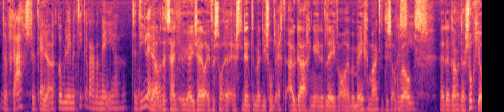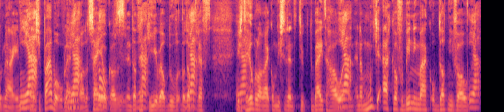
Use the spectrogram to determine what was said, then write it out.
de vraagstukken Ja. en de problematieken waar we mee eh, te dealen Ja, hebben. want het zijn, ja, je zei al even, so- eh, studenten die soms echt uitdagingen in het leven al hebben meegemaakt. Het is ook wel, Precies. eh, daar- daar, daar zocht je ook naar in tijdens je PABO-opleiding al. Dat zei je ook al. En dat heb je hier wel bedoeld. Wat dat betreft is het heel belangrijk om die studenten natuurlijk erbij te houden. Ja. En, en dan moet je eigenlijk wel verbinding maken op dat niveau Ja.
